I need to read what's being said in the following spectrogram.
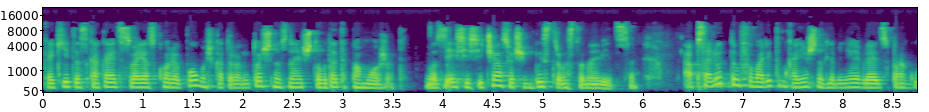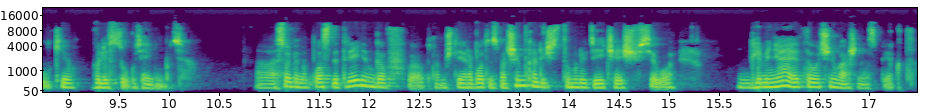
какие-то, какая-то своя скорая помощь, которая точно знает, что вот это поможет. Вот здесь и сейчас очень быстро восстановиться. Абсолютным фаворитом, конечно, для меня являются прогулки в лесу где-нибудь. А, особенно после тренингов, а, потому что я работаю с большим количеством людей чаще всего. Для меня это очень важный аспект.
